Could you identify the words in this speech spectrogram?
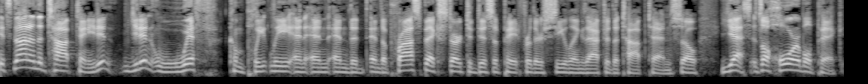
it's not in the top ten. You didn't you didn't whiff completely, and and and the and the prospects start to dissipate for their ceilings after the top ten. So yes, it's a horrible pick.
